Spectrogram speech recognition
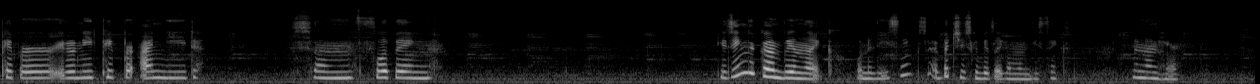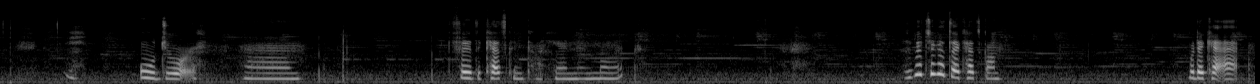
Paper, I don't need paper, I need some flipping. Do you think they're gonna be in like one of these things? I bet she's gonna be like in one of these things. No, none here. Oh, drawer. Um, I feel like the cat's gonna come here in a moment. Let's go check out that cat's gone. Where the cat at?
